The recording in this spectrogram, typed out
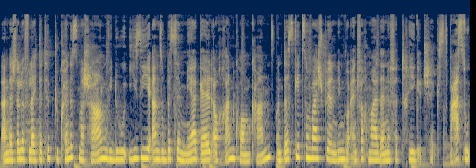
An der Stelle vielleicht der Tipp, du könntest mal schauen, wie du easy an so ein bisschen mehr Geld auch rankommen kannst. Und das geht zum Beispiel, indem du einfach mal deine Verträge checkst. Warst du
